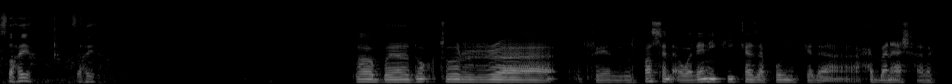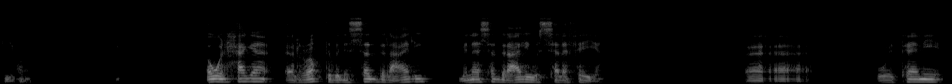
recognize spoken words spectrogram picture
صحيح صحيح. طب يا دكتور في الفصل الأولاني في كذا بوينت كده أحب أناقش حضرتك فيهم. أول حاجة الربط بين السد العالي بناء السد العالي والسلفية. آه، وتاني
